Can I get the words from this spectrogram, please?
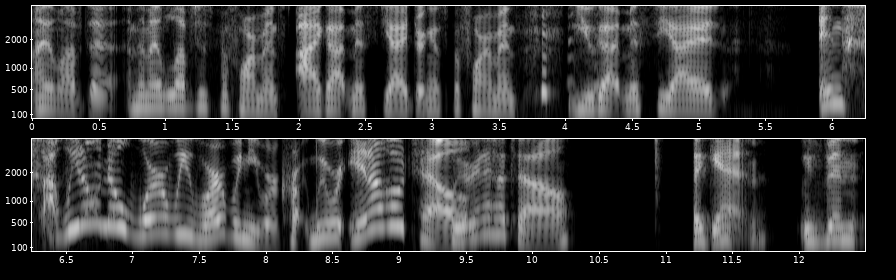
I loved it. And then I loved his performance. I got misty eyed during his performance. you got misty eyed. And uh, we don't know where we were when you were cry- we were in a hotel. We were in a hotel. Again, we've been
